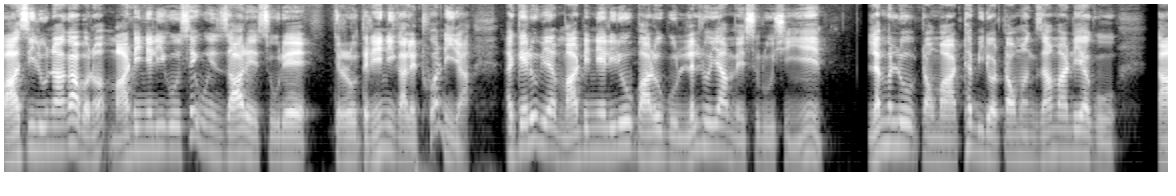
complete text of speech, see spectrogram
ဘာစီလိုနာကပေါ့နော်မာတင်နယ်လီကိုစိတ်ဝင်စားတယ်ဆိုတော့ကျွန်တော်တို့သတင်းတွေကလည်းထွက်နေတာ။အကယ်လို့ပြမာတင်နယ်လီတို့ဘာလို့ကိုလက်လွတ်ရမယ်ဆိုလို့ရှိရင် လက်မလို့တောင်မှထပ်ပြီးတော့တောင်မှန်ကစားမတယောက်ကိုဒါ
